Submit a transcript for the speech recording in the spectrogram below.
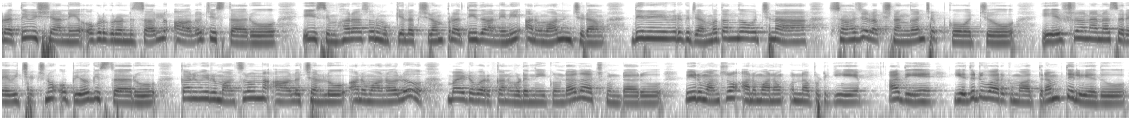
ప్రతి విషయాన్ని ఒకటికి రెండు సార్లు ఆలోచిస్తారు. ఈ సింహరాశులు ముఖ్య లక్షణం ప్రతి దానిని అనుమానించడం. దీనిని వీరికి జన్మతంగా వచ్చిన సహజ లక్షణంగా అని చెప్పుకోవచ్చు. ఏ విషయంలోనైనా సరే విచక్షణ ఉపయోగిస్తారు. కానీ వీరి మనసులో ఉన్న ఆలోచనలు అనుమానాలు బయట వరకు కనబడనీయకుండా దాచుకుంటారు. వీరి మనసులో అనుమానం ఉన్నప్పటికీ అది ఎదుటి వారికి మాత్రం తెలియదు.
